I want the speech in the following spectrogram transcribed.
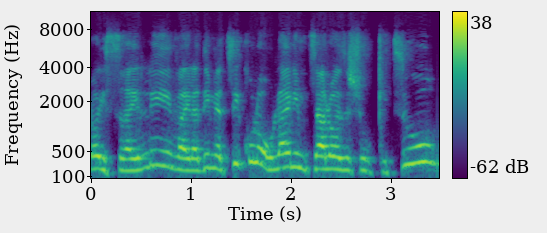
לא ישראלי, והילדים יציקו לו, אולי נמצא לו איזשהו קיצור,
